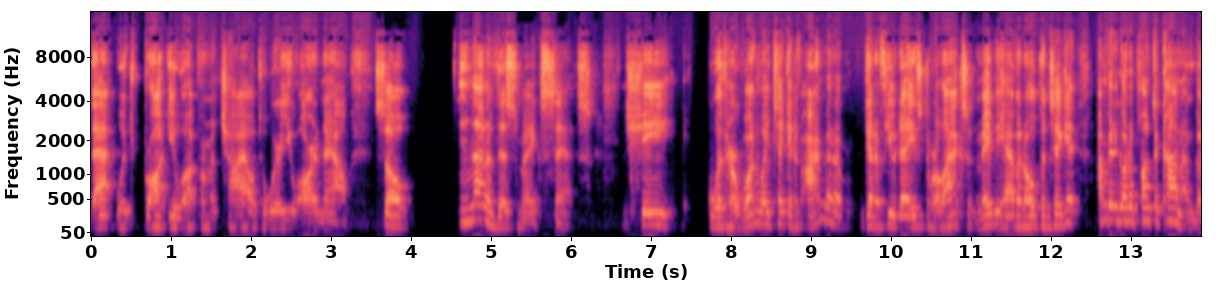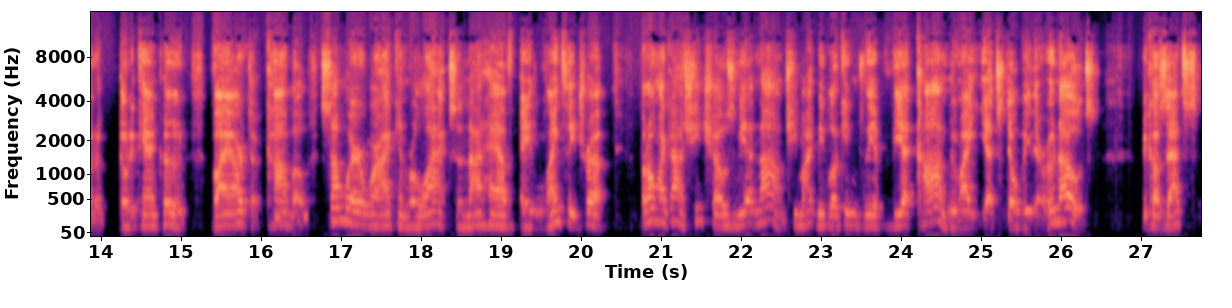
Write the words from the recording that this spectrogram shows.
that which brought you up from a child to where you are now. So, none of this makes sense. She with her one way ticket, if I'm going to get a few days to relax and maybe have an open ticket, I'm going to go to Punta Cana. I'm going to go to Cancun, Vallarta, Cabo, mm-hmm. somewhere where I can relax and not have a lengthy trip. But oh my gosh, she chose Vietnam. She might be looking for the Viet Cong, who might yet still be there. Who knows? Because that's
